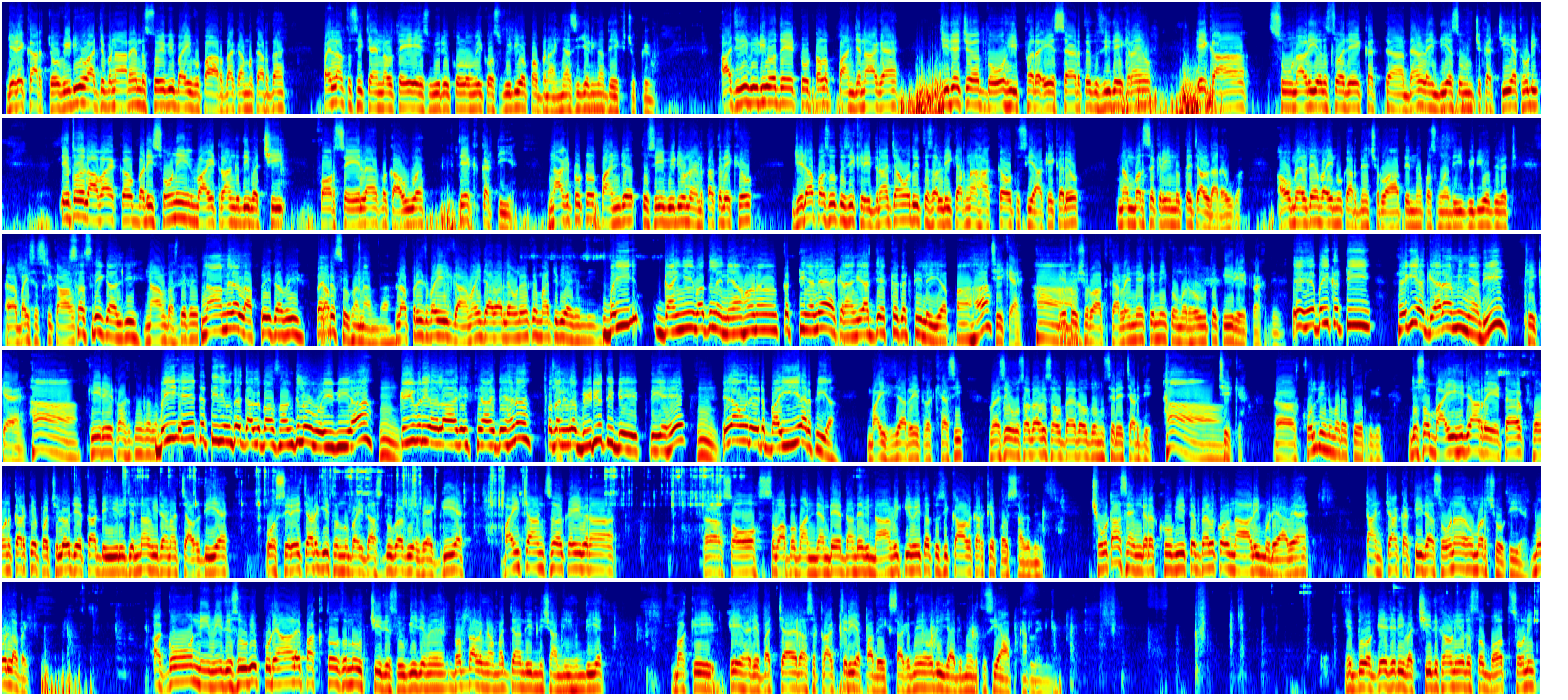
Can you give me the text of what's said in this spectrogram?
ਜਿਹੜੇ ਘਰ ਚੋਂ ਵੀਡੀਓ ਅੱਜ ਬਣਾ ਰਹੇ ਨੇ ਦੱਸੋ ਇਹ ਵੀ ਬਾਈ ਵਪਾਰ ਦਾ ਕੰਮ ਕਰਦਾ ਹੈ। ਪਹਿਲਾਂ ਤੁਸੀਂ ਚੈਨਲ ਤੇ ਇਸ ਵੀਡੀਓ ਕੋਲੋਂ ਵੀ ਕੁਝ ਵੀਡੀਓ ਆਪਾਂ ਬਣਾਈਆਂ ਸੀ ਜਿਹੜੀਆਂ ਦੇਖ ਚੁੱਕੇ ਹੋ। ਅੱਜ ਦੀ ਵੀਡੀਓ ਦੇ ਟੋਟਲ 5 ਨਾਗ ਹੈ, ਜਿਹਦੇ ਚ ਦੋ ਹੀਫਰ ਇਸ ਸਾਈਡ ਤੇ ਤੁਸੀਂ ਦੇਖ ਰਹੇ ਹੋ। ਇਹ ਗਾਂ ਸੂਣ ਵਾਲੀ ਹੈ ਦੱਸੋ ਅਜੇ ਕੱਚਾ- ਦਿਨ ਲੈਂਦੀ ਹੈ ਸੂਣ ਚ ਕੱਚੀ ਹੈ ਥੋੜੀ ਇਹ ਤੋਂ ਇਲਾਵਾ ਇੱਕ ਬੜੀ ਸੋਹਣੀ ਵਾਈਟ ਰੰਗ ਦੀ ਵੱਛੀ ਫॉर ਸੇਲ ਹੈ, ਵਿਕਾਊ ਹੈ ਤੇ ਇੱਕ ਕੱਟੀ ਹੈ। ਨਾਗ ਟੋਟਲ 5 ਤੁਸੀਂ ਵੀਡੀਓ ਨੂੰ ਐਂਡ ਤੱਕ ਦੇਖਿਓ। ਜਿਹੜਾ ਪਸ਼ੂ ਤੁਸੀਂ ਖਰੀਦਣਾ ਚਾਹੋ, ਉਹਦੀ ਤਸੱਲੀ ਕਰਨਾ ਹੱਕ ਹੈ ਉਹ ਤੁਸੀਂ ਆ ਕੇ ਕਰਿਓ। ਨੰਬਰ ਸਕਰੀਨ ਉੱਤੇ ਚੱਲਦਾ ਰਹੂਗਾ। ਆਓ ਮਿਲਦੇ ਹਾਂ ਬਾਈ ਨੂੰ ਕਰਦੇ ਹਾਂ ਸ਼ੁਰੂਆਤ ਇਹਨਾਂ ਪਸ਼ੂਆਂ ਦੀ ਵੀਡੀਓ ਦੇ ਵਿੱਚ। ਅਹ ਬਾਈ ਸਤਿ ਸ੍ਰੀ ਅਕਾਲ। ਸਤਿ ਸ੍ਰੀ ਅਕਾਲ ਜੀ। ਨਾਮ ਦੱਸ ਦੇ ਬਾਈ। ਨਾਮ ਮੇਰਾ ਲਾਪ੍ਰੀਤ ਆ ਬਈ ਪਿੰਡ ਸੁਖਾਨੰਦ ਦਾ ਲਵਪ੍ਰੀਤ ਬਾਈ ਗਾਵਾਂ ਹੀ ਜ਼ਿਆਦਾ ਲਿਆਉਣੇ ਹੋ ਕਿ ਮੱਝ ਵੀ ਆ ਜਾਂਦੀ ਹੈ ਬਈ ਗਾਈਆਂ ਹੀ ਵੱਧ ਲੈਨੇ ਆ ਹੁਣ ਕੱਟੀਆਂ ਲਿਆਇਆ ਕਰਾਂਗੇ ਅੱਜ ਇੱਕ ਕੱਟੀ ਲਈ ਆਪਾਂ ਹਾਂ। ਠੀਕ ਹੈ। ਹਾਂ। ਇਹ ਤੋਂ ਸ਼ੁਰੂਆਤ ਕਰ ਲੈਂਦੇ ਹਾਂ ਕਿੰਨੀ ਕੁ ਉਮਰ ਹੋਊ ਤੇ ਕੀ ਰੇਟ ਰੱਖਦੇ ਹੋ? ਇਹ ਬਈ ਕੱਟੀ ਹੈਗੀ ਆ 11 ਮਹੀਨਿਆਂ ਦੀ। ਠੀਕ ਹੈ। ਹਾਂ। ਕੀ ਰੇਟ ਰੱਖਦੇ ਹੋ ਬਈ ਇਹ ਕੱਟੀ ਦੀ ਤਾਂ ਗੱਲਬਾਤ ਸਮਝ ਲਓ ਹੋਈ ਵੀ ਆ। ਕਈ ਵਾਰੀ ਅਗਲਾ ਆ ਕੇ ਇੱਥੇ ਆ ਕੇ ਹਨਾ? ਪਤਾ ਨਹੀਂ ਉਹਦਾ ਵੀਡੀਓ ਤੇ ਵੇਚਦੀ ਇਹ। ਇਹਦਾ ਉਹ ਰੇਟ 22000 ਰੁਪਿਆ 22000 ਰੇਟ ਰੱਖਿਆ ਸੀ। ਵੈਸੇ ਹੋ ਸਕਦਾ ਵੀ ਸੌਦਾ ਇਹਦਾ ਉਦੋਂ ਨੂੰ ਸਿਰੇ ਚੜ ਜੇ। ਹਾਂ। ਠੀਕ ਹੈ। ਖੋਲੀ ਨੂੰ ਬੜਾ ਤੋੜ ਦਈਏ। 222000 ਰੇਟ ਹੈ। ਫੋਨ ਕਰਕੇ ਪੁੱਛ ਲਓ ਜੇ ਤਾਂ ਡੀਲ ਜਿੰਨਾ ਵੀਰਾਂ ਨਾਲ ਚੱਲਦੀ ਹੈ ਉਹ ਸਿਰੇ ਚੜ ਗਈ। ਤੁਹਾਨੂੰ ਬਾਈ ਦੱਸ ਦੂਗਾ ਵੀ ਇਹ ਵਿਕ ਗਈ ਹੈ। ਬਾਈ ਚਾਂਸ ਕਈ ਵਾਰਾਂ 100 ਸਬੱਬ ਬਣ ਜਾਂਦੇ ਇਦਾਂ ਦੇ ਵੀ ਨਾ ਵਿਕੀ ਹੋਈ ਤਾਂ ਤੁਸੀਂ ਕਾਲ ਕਰਕੇ ਪੁੱਛ ਸਕਦੇ ਹੋ। ਛੋਟਾ ਸਿੰਘ ਰੱਖੂਗੀ ਤੇ ਬਿਲਕੁਲ ਨਾਲ ਹੀ ਮੁੜਿਆ ਹੋਇਆ ਹੈ। ਢਾਂਚਾ ਕੱਟੀ ਦਾ ਸੋਹਣਾ, ਉਮਰ ਛੋਟੀ ਹੈ। ਮੋੜ ਲਾ ਬਾਈ। ਅੱਗੋਂ ਨੀਵੀਂ ਦਿਸੂਗੀ, ਪੁੜਿਆਂ ਵਾਲੇ ਪੱਖ ਤੋਂ ਤੁਹਾਨੂੰ ਉੱਚੀ ਦਿਸੂਗੀ, ਜਿਵੇਂ ਦੁੱਧ ਵਾਲੀਆਂ ਮੱਝਾਂ ਦੀ ਨਿਸ਼ਾਨੀ ਹੁੰਦੀ ਹੈ। ਬਾਕੀ ਇਹ ਹਜੇ ਬੱਚਾ ਇਹਦਾ ਸਟਰਕਚਰ ਹੀ ਆਪਾਂ ਦੇਖ ਸਕਦੇ ਹਾਂ, ਉਹਦੀ ਜੱਜਮੈਂਟ ਤੁਸੀਂ ਆਪ ਕਰ ਲੈਣੀ ਹੈ। ਇਦੋਂ ਅੱਗੇ ਜਿਹੜੀ ਵੱਛੀ ਦਿਖਾਉਣੀ ਹੈ ਦੱਸੋ ਬਹੁਤ ਸੋਹਣੀ।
